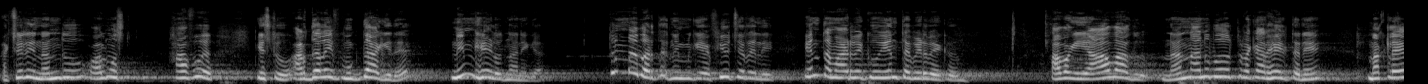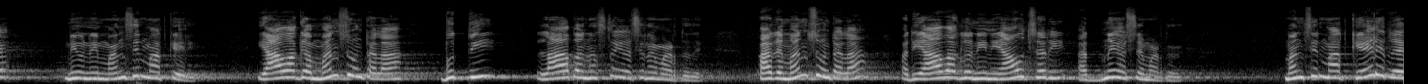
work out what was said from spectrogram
ಆ್ಯಕ್ಚುಲಿ ನಂದು ಆಲ್ಮೋಸ್ಟ್ ಹಾಫ್ ಎಷ್ಟು ಅರ್ಧ ಲೈಫ್ ಮುಗ್ದಾಗಿದೆ. ನಿಮ್ಗೆ ಹೇಳೋದು ನಾನೀಗ. ತುಂಬ ಬರ್ತದೆ ನಿಮಗೆ ಫ್ಯೂಚರಲ್ಲಿ ಎಂತ ಮಾಡಬೇಕು, ಎಂತ ಬಿಡಬೇಕು? ಆವಾಗ ಯಾವಾಗಲೂ ನನ್ನ ಅನುಭವದ ಪ್ರಕಾರ ಹೇಳ್ತೇನೆ ಮಕ್ಕಳೇ ನೀವು ನಿಮ್ಮ ಮನಸ್ಸಿನ ಮಾತು ಕೇಳಿ. ಯಾವಾಗ ಮನಸ್ಸು ಉಂಟಲ್ಲ, ಬುದ್ಧಿ, ಲಾಭ, ನಷ್ಟ ಯೋಚನೆ ಮಾಡ್ತದೆ. ಆದರೆ ಮನಸ್ಸು ಉಂಟಲ್ಲ, ಅದು ಯಾವಾಗಲೂ ನೀನು ಯಾವ್ದು ಸರಿ ಅದನ್ನೇ ಯೋಚನೆ ಮಾಡ್ತದೆ. ಮನಸ್ಸಿನ ಮಾತು ಕೇಳಿದರೆ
